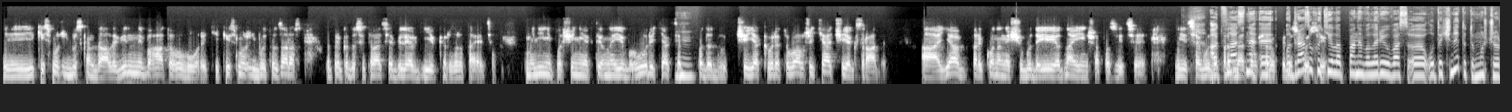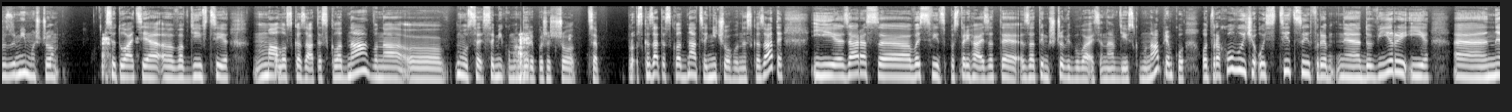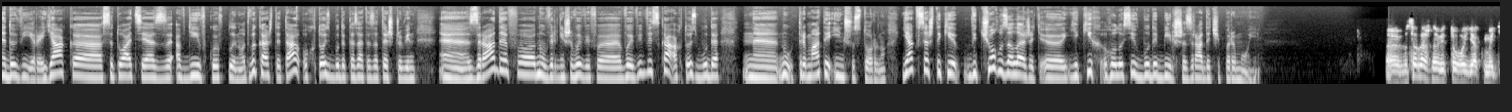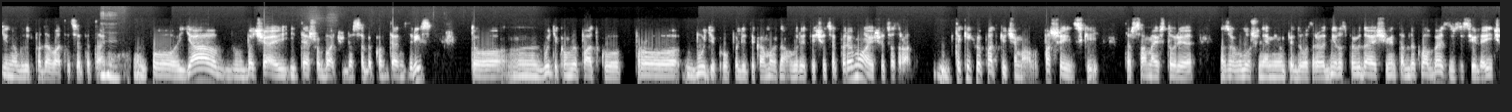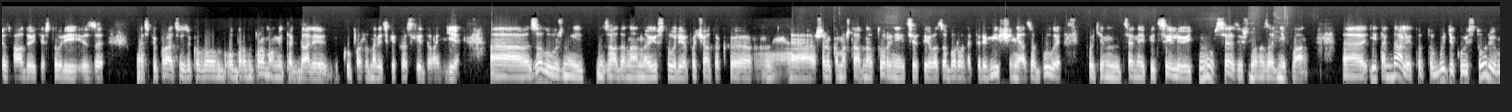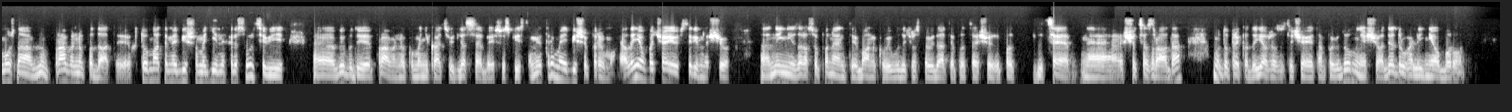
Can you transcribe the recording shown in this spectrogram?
І Якісь можуть бути скандали. Він небагато говорить. Якісь можуть бути От зараз, наприклад, ситуація біля Авдіївки розгортається. В медійній площині активно її обговорюють, як це mm-hmm. подадуть, чи як врятував життя, чи як зрадив. А я переконаний, що буде і одна і інша позиція, і це буде От, власне, е, одразу хотіла пане Валерію вас е, уточнити, тому що розуміємо, що. Ситуація е, в Авдіївці мало сказати складна. Вона ну самі командири пишуть, що це сказати складна це нічого не сказати. І зараз е, весь світ спостерігає за те, за тим, що відбувається на Авдіївському напрямку. От враховуючи ось ці цифри е, довіри і е, недовіри, як ситуація з Авдіївкою вплине? От ви кажете, та хтось буде казати за те, що він зрадив, ну вірніше вивів вивів війська, а хтось буде ну тримати іншу сторону. Як все ж таки від чого залежить, яких голосів буде більше зради чи перемоги? Е, залежно від того, як медійно будуть подавати це питання, mm-hmm. бо я вбачаю і те, що бачу для себе контент зріс, то в будь-якому випадку про будь-якого політика можна говорити, що це перемога, і що це зрада. Таких випадків чимало. Пашинський, та ж сама історія з оголошенням йому підозри. Одні розповідають, що він там доклав безліч зусилля, інші згадують історії з е, співпрацею з оборонпромом і так далі. Купа журналістських розслідувань є. Залужний згадана мною історія. Початок е, е, широкомасштабного вторгнення, ініціатива заборони переміщення, забули. Потім це не підсилюють. Ну все зійшло на задній план і так далі. Тобто, будь-яку історію можна ну правильно подати. Хто матиме більше медійних ресурсів і вибудує правильну комунікацію для себе і суспільством і отримає більше перемоги. Але я вбачаю все рівно, що е, нині зараз опоненти банкові будуть розповідати про те, що про це е, що це зрада. Ну до прикладу, я вже зустрічаю там повідомлення, що а де друга лінія оборони.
